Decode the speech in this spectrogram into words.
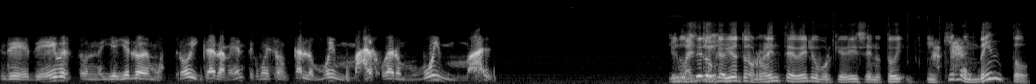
de, de Everton y ayer lo demostró y claramente, como dice don Carlos, muy mal, jugaron muy mal. Yo no sé lo que vio Torrente Velo porque dicen, ¿en qué momento?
